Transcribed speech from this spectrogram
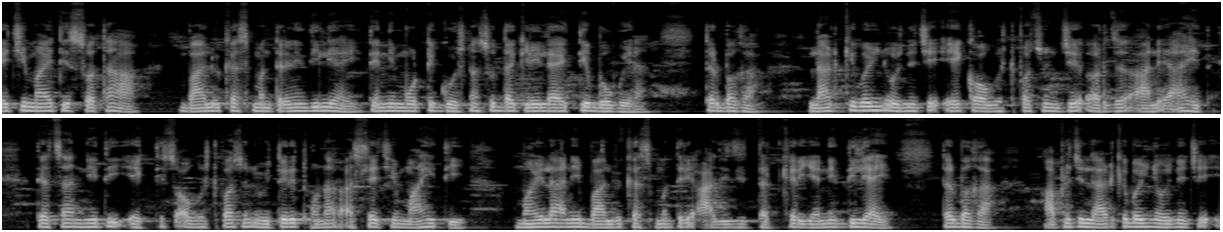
याची माहिती स्वतः बालविकास मंत्र्यांनी दिली आहे. त्यांनी मोठी घोषणासुद्धा केलेली आहे ते बघूया. तर बघा लाडकी बहीण योजनेचे एक ऑगस्टपासून जे अर्ज आले आहेत त्याचा निधी एकतीस ऑगस्टपासून वितरित होणार असल्याची माहिती महिला आणि बालविकास मंत्री आदिती तटकरे यांनी दिली आहे. तर बघा आपले जे लाडकी बहीण योजनेचे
